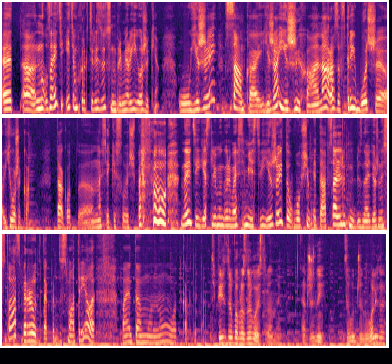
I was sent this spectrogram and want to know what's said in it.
э, Ну, знаете, этим характеризуются, например, ежики. У ежей самка ежа, ежиха, она раза в три больше ежика так вот, э, на всякий случай. Поэтому, знаете, если мы говорим о семействе ежей, то, в общем, это абсолютно безнадежная ситуация. Природа так предусмотрела. Поэтому, ну, вот как-то так. Теперь вопрос с другой стороны. От жены. Зовут жену Ольга.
